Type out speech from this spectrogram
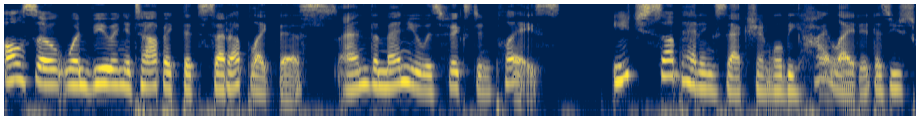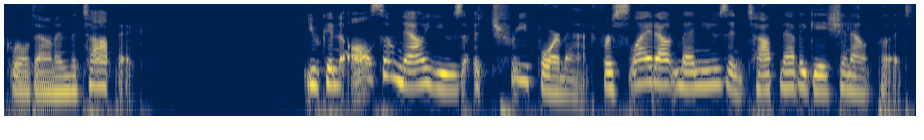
Also, when viewing a topic that's set up like this, and the menu is fixed in place, each subheading section will be highlighted as you scroll down in the topic. You can also now use a tree format for slide-out menus and top navigation output.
